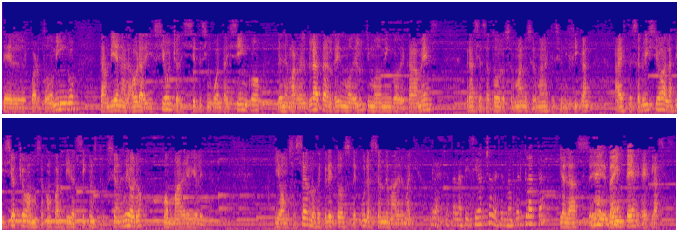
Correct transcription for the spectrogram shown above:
del cuarto domingo. También a la hora 18, 17.55 desde Mar del Plata, al ritmo del último domingo de cada mes. Gracias a todos los hermanos y hermanas que se unifican a este servicio. A las 18 vamos a compartir el ciclo Instrucciones de Oro con Madre Violeta y vamos a hacer los decretos de curación de Madre María. Gracias. A las 18 desde Mar del Plata. Y a las 20, eh, gracias.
